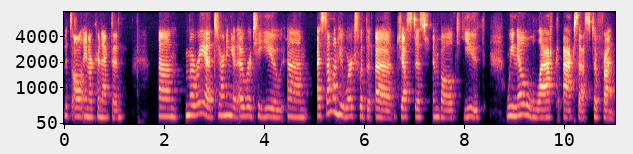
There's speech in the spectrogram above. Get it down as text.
It's all interconnected. Um, Maria, turning it over to you. Um, as someone who works with uh, justice involved youth, we know lack access to front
